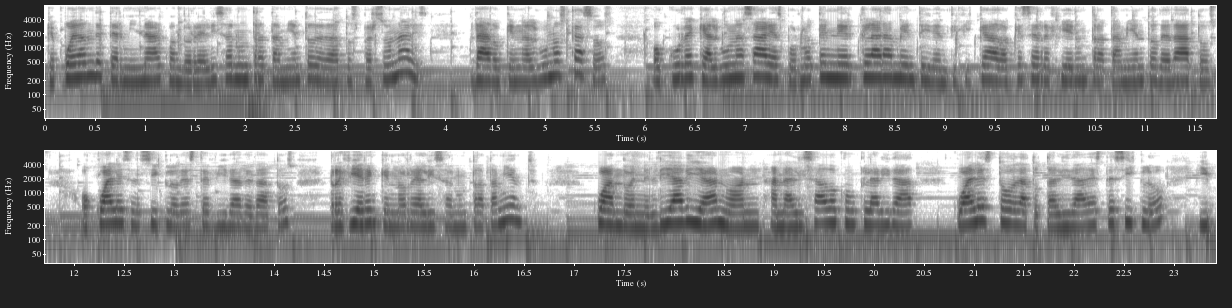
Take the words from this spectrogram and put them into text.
que puedan determinar cuando realizan un tratamiento de datos personales, dado que en algunos casos ocurre que algunas áreas por no tener claramente identificado a qué se refiere un tratamiento de datos o cuál es el ciclo de esta vida de datos, refieren que no realizan un tratamiento, cuando en el día a día no han analizado con claridad cuál es toda la totalidad de este ciclo y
